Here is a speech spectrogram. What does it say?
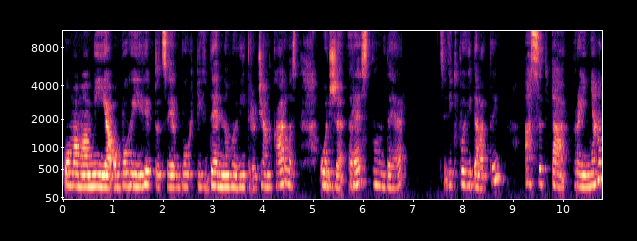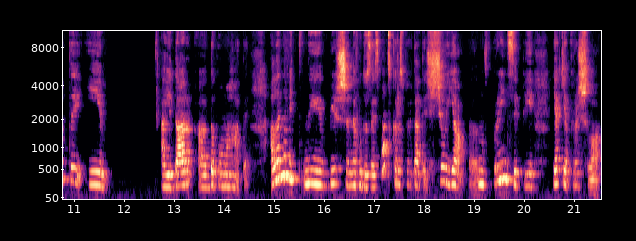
О, мама мія, о Боги Єгипту, це як Бог південного вітру Джан Карлос. Отже, респондер це відповідати, асептар прийняти і аїдар е, допомагати. Але навіть не більше не буду за іспанською розповідати, що я, е, ну, в принципі, як я пройшла.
